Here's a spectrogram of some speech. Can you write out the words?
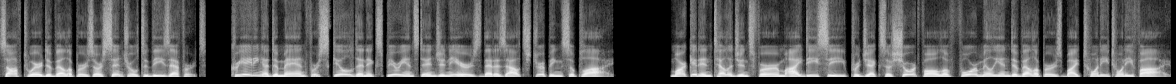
Software developers are central to these efforts, creating a demand for skilled and experienced engineers that is outstripping supply. Market intelligence firm IDC projects a shortfall of 4 million developers by 2025.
